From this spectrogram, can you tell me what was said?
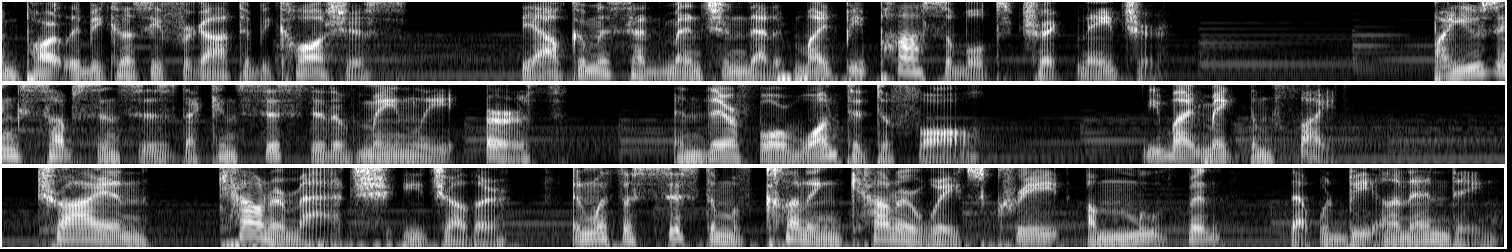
and partly because he forgot to be cautious, the alchemist had mentioned that it might be possible to trick nature. By using substances that consisted of mainly earth, and therefore wanted to fall, you might make them fight. Try and countermatch each other, and with a system of cunning counterweights create a movement that would be unending.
